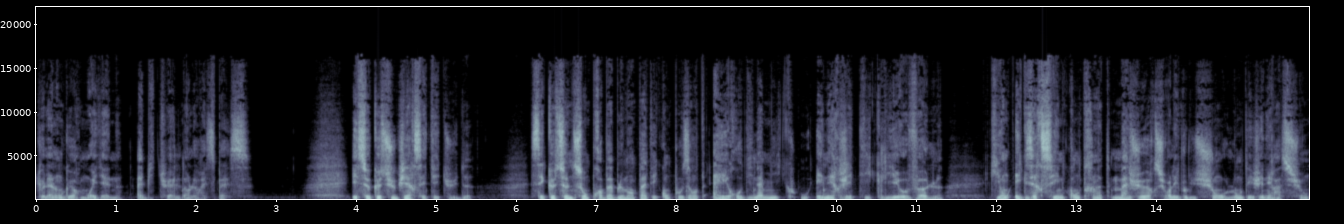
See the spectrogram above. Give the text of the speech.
que la longueur moyenne habituelle dans leur espèce. Et ce que suggère cette étude, c'est que ce ne sont probablement pas des composantes aérodynamiques ou énergétiques liées au vol qui ont exercé une contrainte majeure sur l'évolution au long des générations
